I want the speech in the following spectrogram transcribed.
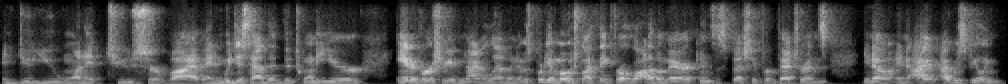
and do you want it to survive? And we just had the, the 20 year anniversary of 9 11. It was pretty emotional, I think, for a lot of Americans, especially for veterans you know, and I, I was feeling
